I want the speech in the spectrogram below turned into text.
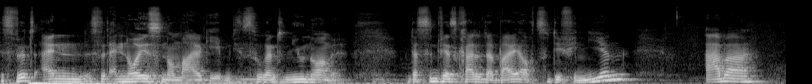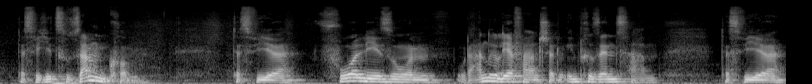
Es wird ein, es wird ein neues Normal geben, dieses sogenannte New Normal. Und das sind wir jetzt gerade dabei auch zu definieren. Aber dass wir hier zusammenkommen, dass wir Vorlesungen oder andere Lehrveranstaltungen in Präsenz haben, dass wir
